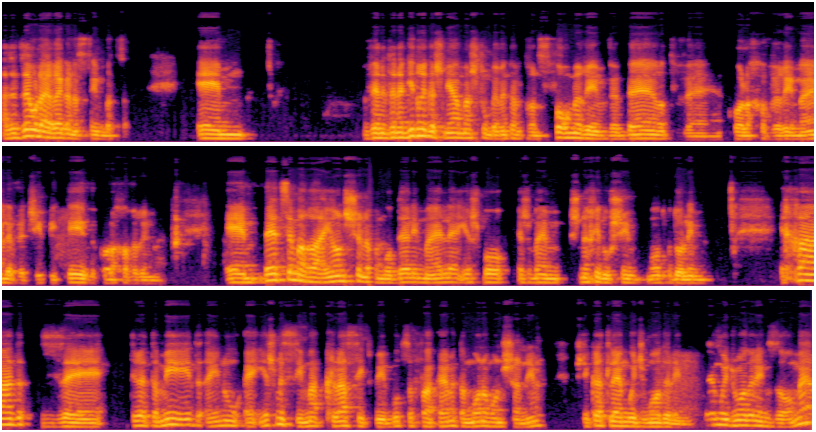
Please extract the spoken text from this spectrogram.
אז את זה אולי רגע נשים בצד. אמ, ונגיד רגע שנייה משהו באמת על טרנספורמרים וברט וכל החברים האלה ו-GPT וכל החברים האלה. אמ, בעצם הרעיון של המודלים האלה, יש, בו, יש בהם שני חידושים מאוד גדולים. אחד זה, תראה, תמיד היינו, יש משימה קלאסית בעיבוד שפה, קיימת המון המון שנים, שנקראת language modeling. language modeling זה אומר,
